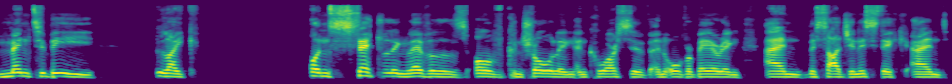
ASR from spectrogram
meant to be like unsettling levels of controlling and coercive and overbearing and misogynistic and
